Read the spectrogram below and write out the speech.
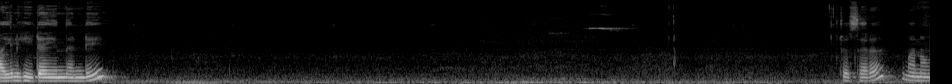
ఆయిల్ హీట్ అయిందండి చూసారా? మనం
